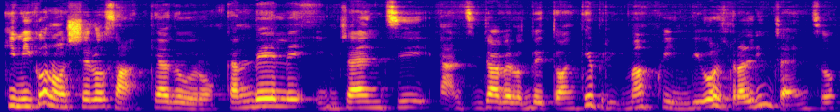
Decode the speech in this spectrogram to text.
Chi mi conosce lo sa che adoro candele, incensi, anzi già ve l'ho detto anche prima, quindi oltre all'incenso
